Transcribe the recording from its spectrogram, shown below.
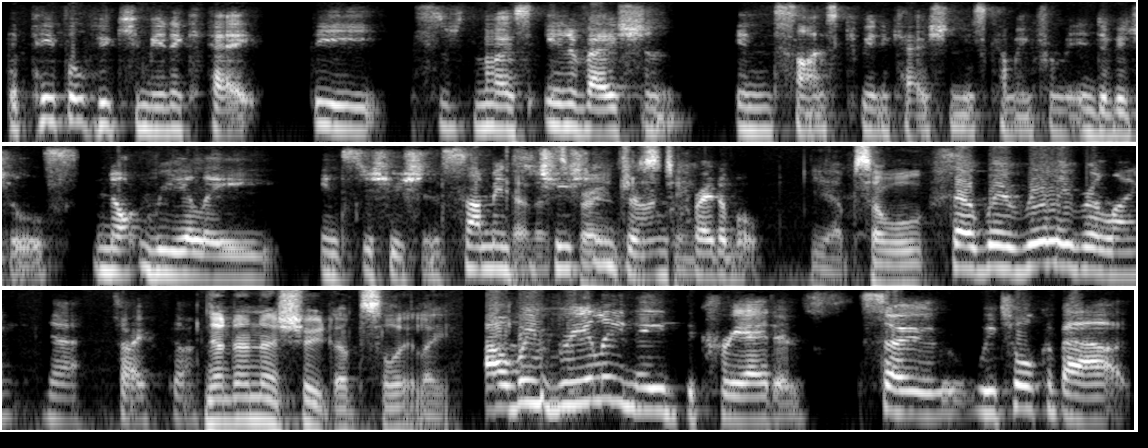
the people who communicate the, sort of the most innovation in science communication is coming from individuals, not really institutions. Some institutions yeah, are incredible. Yeah. So we'll, so we're really relying. Yeah. Sorry. No, no, no. Shoot. Absolutely. Uh, we really need the creatives. So we talk about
